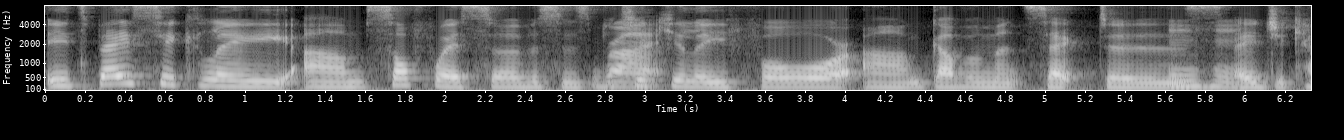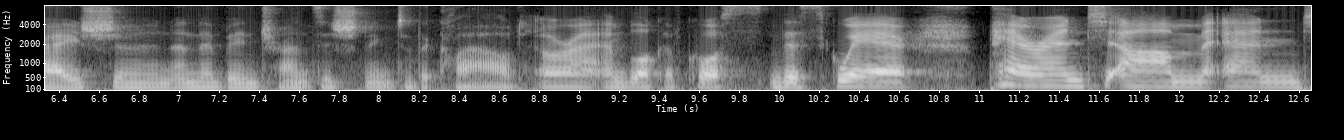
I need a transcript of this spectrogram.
it's basically um, software services, particularly right. for um, government sectors, mm-hmm. education migration and they've been transitioning to the cloud. All right, and Block, of course, the Square parent, um, and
